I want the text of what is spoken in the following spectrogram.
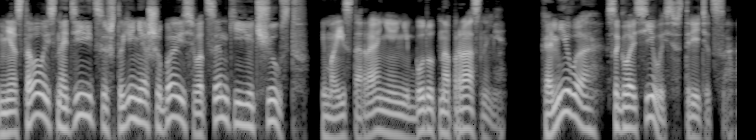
Мне оставалось надеяться, что я не ошибаюсь в оценке ее чувств, и мои старания не будут напрасными. Камила согласилась встретиться.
